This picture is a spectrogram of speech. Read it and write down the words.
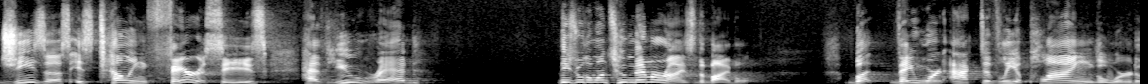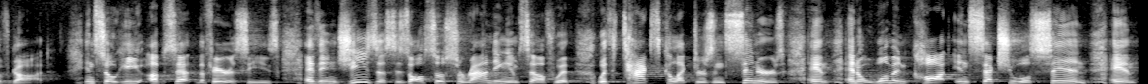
Jesus is telling Pharisees, Have you read? These were the ones who memorized the Bible, but they weren't actively applying the Word of God. And so he upset the Pharisees. And then Jesus is also surrounding himself with, with tax collectors and sinners and, and a woman caught in sexual sin. And,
